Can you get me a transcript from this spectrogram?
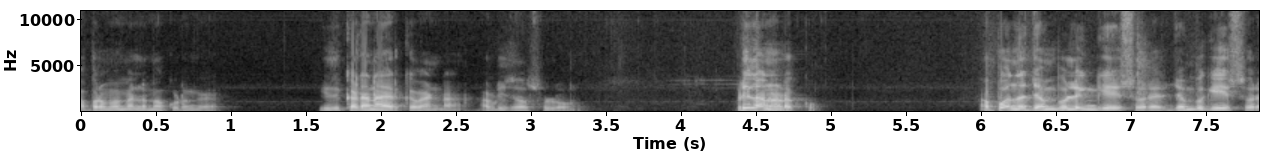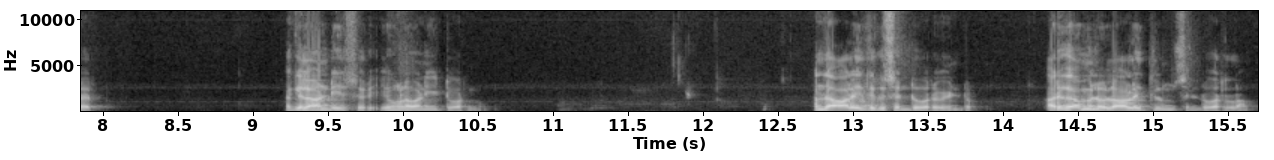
அப்புறமா மெல்லமாக கொடுங்க. இது கடனாக இருக்க வேண்டாம். அப்படி தான் சொல்லுவாங்க. இப்படிலாம் நடக்கும். அப்போ அந்த ஜம்புலிங்கேஸ்வரர் ஜம்புகேஸ்வரர் அகிலாண்டேஸ்வரி இவங்களை வணங்கிட்டு வரணும். அந்த ஆலயத்துக்கு சென்று வர வேண்டும். அருகாமையில் உள்ள ஆலயத்திலும் சென்று வரலாம்.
